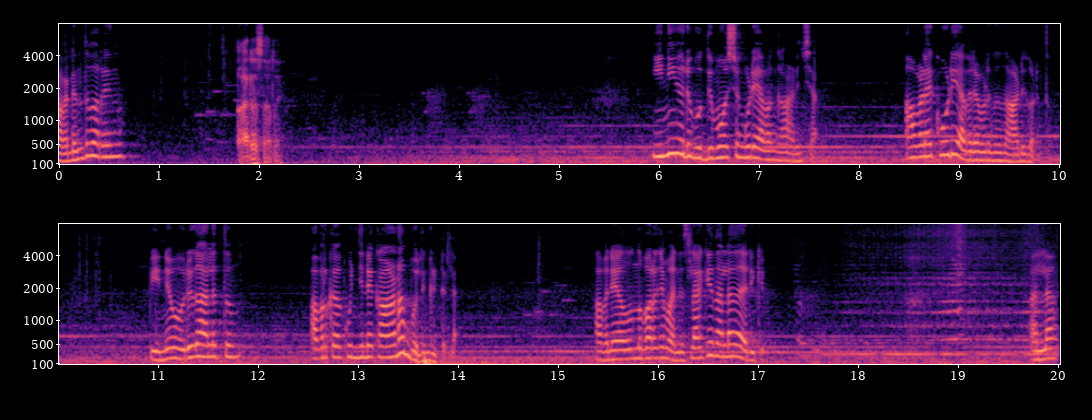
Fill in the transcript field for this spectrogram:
അവനെന്ത് പറയുന്നു? ആരാ സാറേ? ഇനിയൊരു ബുദ്ധിമോശം കൂടി അവൻ കാണിച്ച. അവളെ കൂടി അവരവിടുന്ന് നാട് കടത്തും. പിന്നെ ഒരു കാലത്തും അവർക്ക് ആ കുഞ്ഞിനെ കാണാൻ പോലും കിട്ടില്ല. അവനെ അതൊന്ന് പറഞ്ഞ് മനസ്സിലാക്കി നല്ലതായിരിക്കും. അല്ല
